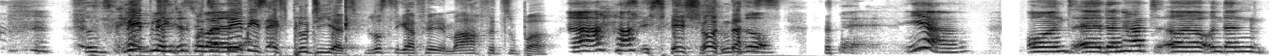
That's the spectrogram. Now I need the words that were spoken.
Sonst Liebling, das unser Baby ist explodiert. Lustiger Film. Ach, wird super. Aha. Ich sehe schon, dass. So. Ja. Und äh, dann hat äh, und dann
